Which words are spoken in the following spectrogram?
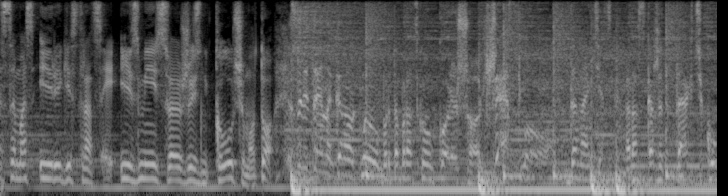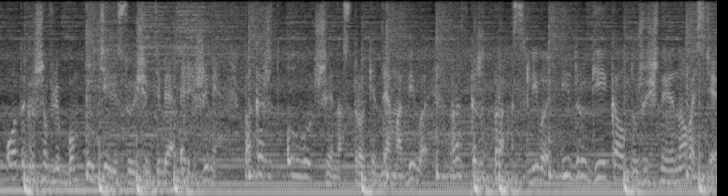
смс и регистрации, изменить свою жизнь к лучшему, то залетай на канал к моему брата-братскому корешу Джеслу! Донатец расскажет тактику отыгрыша в любом интересующем тебя режиме, покажет лучшие настройки для мобилы, расскажет про сливы и другие колдушечные новости.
